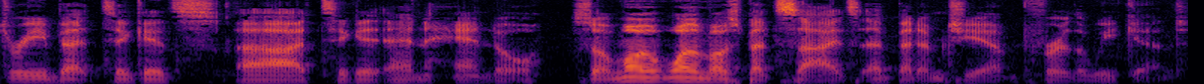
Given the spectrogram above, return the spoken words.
three bet tickets, uh, ticket and handle. So one of the most bet sides at BetMGM for the weekend.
